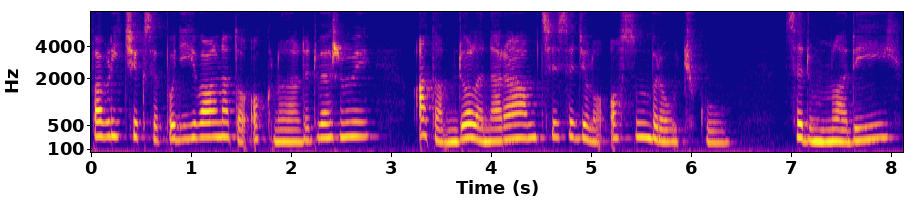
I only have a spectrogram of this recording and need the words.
Pavlíček se podíval na to okno nad dveřmi a tam dole na rámci sedělo osm broučků, sedm mladých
